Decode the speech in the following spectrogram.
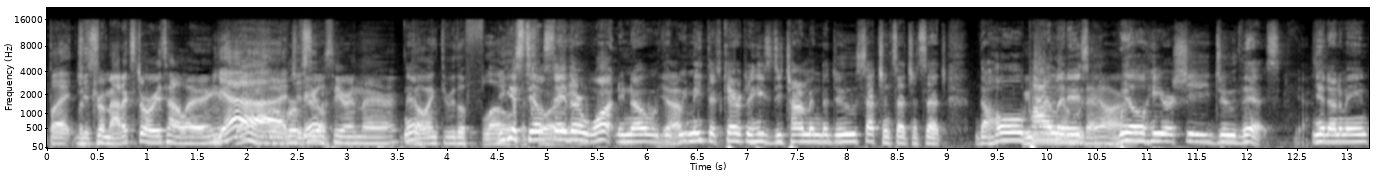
but With just dramatic storytelling. Yeah, little just- reveals here and there. Yeah. going through the flow. You of can the still say story. their want. You know, Yep. we meet this character. He's determined to do such and such and such. The whole We pilot know who is they are. will he or she do this? Yes. You know what I mean?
